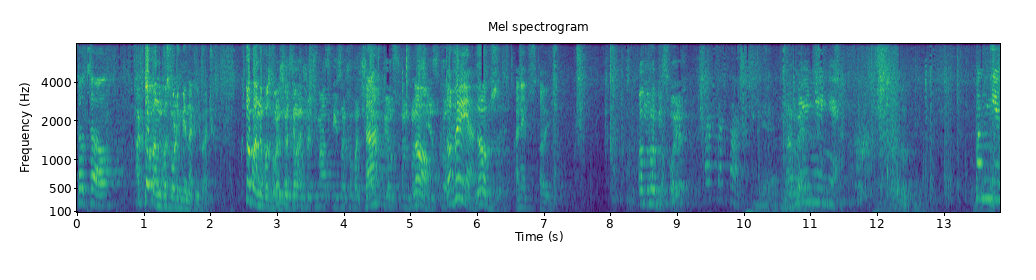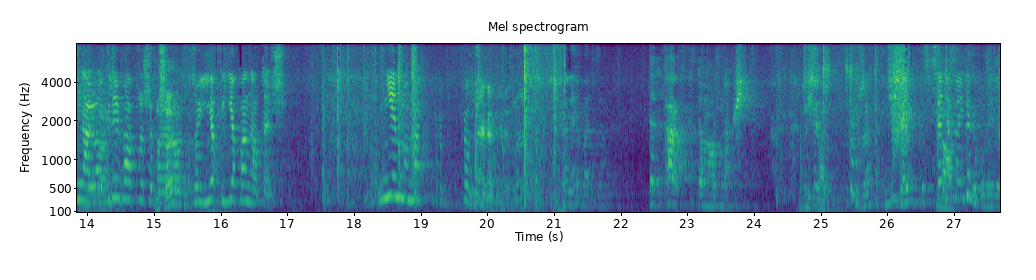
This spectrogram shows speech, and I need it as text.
To co? A kto panu pozwolił mnie nagrywać? Kto panu pozwolił Proszę nagrywać? założyć maskę i zachować Tak? środki ostrożności. No, jest to wyjazd. Dobrze. Pan robi swoje. Nie, nie, nie. Pan mnie nagrywa, proszę, Proszę? bardzo. Ja, ja pana też. Nie ma pro, problemu. Ten akt to można dzisiaj. Dobrze. Dzisiaj to jest sędzia No. co innego powiedział.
